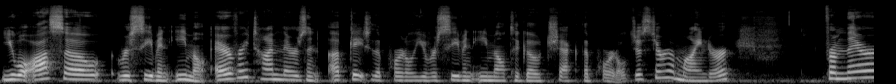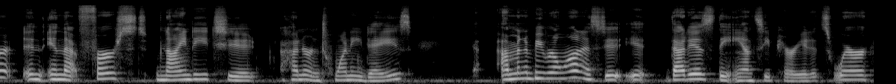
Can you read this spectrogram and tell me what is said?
You will also receive an email. Every time there's an update to the portal, you receive an email to go check the portal. Just a reminder. From there, in, in that first 90 to 120 days, I'm going to be real honest. It, it that is the antsy period. It's where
